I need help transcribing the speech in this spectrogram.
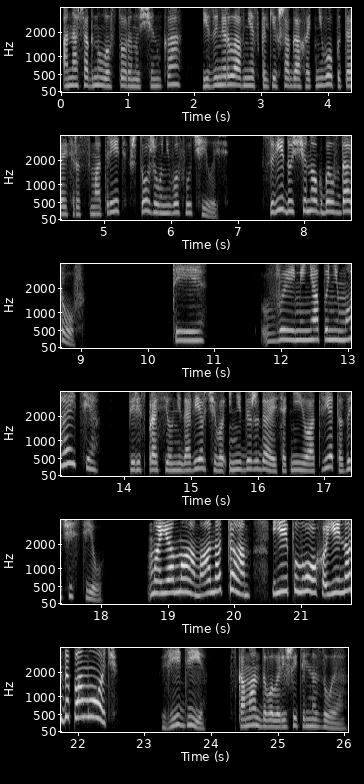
Она шагнула в сторону щенка и замерла в нескольких шагах от него, пытаясь рассмотреть, что же у него случилось. С виду щенок был здоров. «Ты «Вы меня понимаете?» — переспросил недоверчиво и, не дожидаясь от нее ответа, зачистил. «Моя мама, она там! Ей плохо, ей надо помочь!» «Веди!» — скомандовала решительно Зоя.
